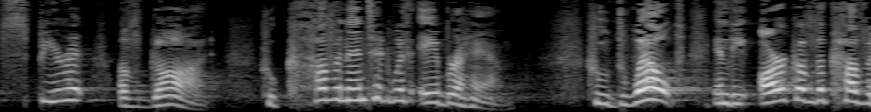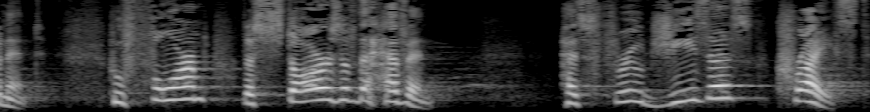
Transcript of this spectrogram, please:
Spirit of God, who covenanted with Abraham, who dwelt in the Ark of the Covenant, who formed the stars of the heaven, has through Jesus Christ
